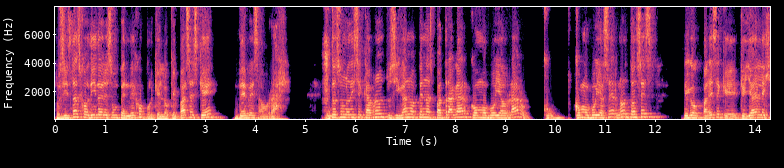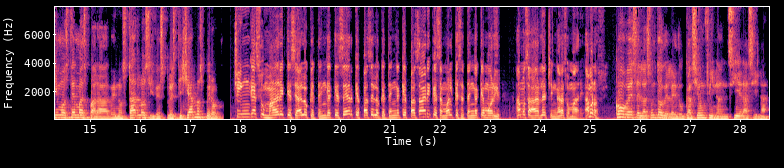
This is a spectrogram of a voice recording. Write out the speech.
pues si estás jodido eres un pendejo porque lo que pasa es que debes ahorrar. Entonces uno dice, cabrón, pues si gano apenas para tragar, ¿cómo voy a ahorrar? ¿O co- ¿Cómo voy a hacer? ¿No? Entonces, digo, parece que, que ya elegimos temas para denostarlos y desprestigiarlos, pero Chinga su madre que sea lo que tenga que ser, que pase lo que tenga que pasar y que se muera el que se tenga que morir. Vamos a darle a chingar a su madre. ¡Vámonos! ¿cómo ves el asunto de la educación financiera, Sila?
